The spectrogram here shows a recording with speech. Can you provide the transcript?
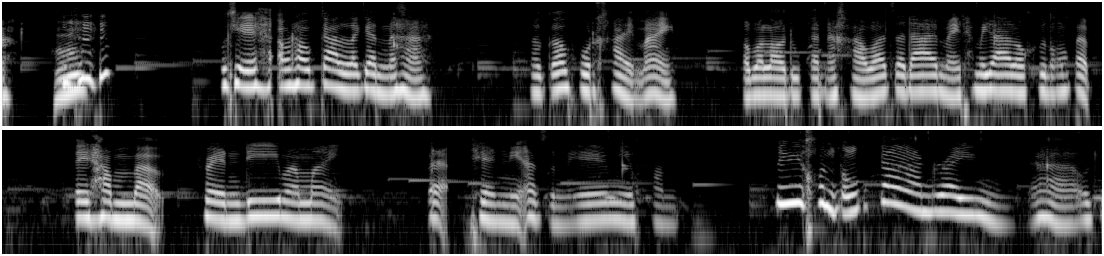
นะ โอเค เอาเท่ากันแล้วกันนะคะ แล้วก็โพสต์ขายใหม่ เรามารอดูกันนะคะ ว่าจะได้ไหม ถ้าไม่ได้เราคือต้องแบบไปทำแบบเทรนดี้มาใหม่ แบบเทรนนี้อาจจะไม่ได้มีความ ไม่มีคนต้องการอะไรอย่างงี้นะคะโอเค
